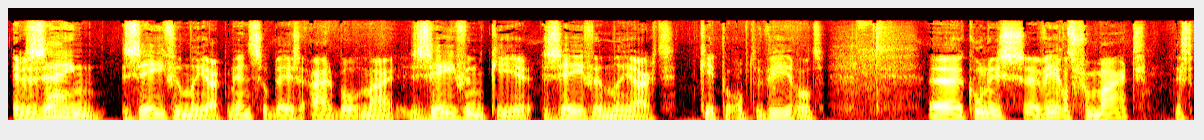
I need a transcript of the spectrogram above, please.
Er zijn 7 miljard mensen op deze aardbol... maar 7 keer 7 miljard kippen op de wereld. Uh, Koen is uh, wereldvermaard. Heeft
